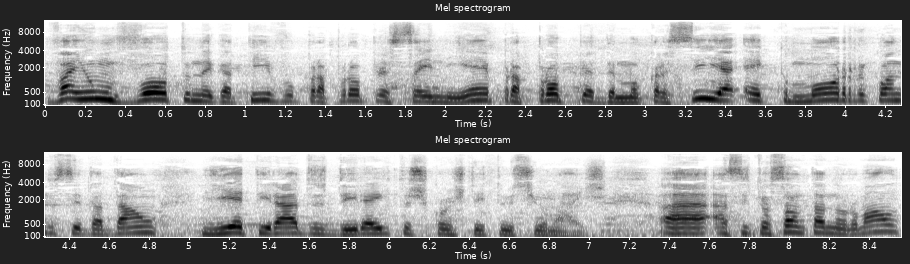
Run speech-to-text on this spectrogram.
Vai um voto negativo para a própria CNE, para a própria democracia, é que morre quando o cidadão lhe é tirado os direitos constitucionais. Ah, a situação está normal,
